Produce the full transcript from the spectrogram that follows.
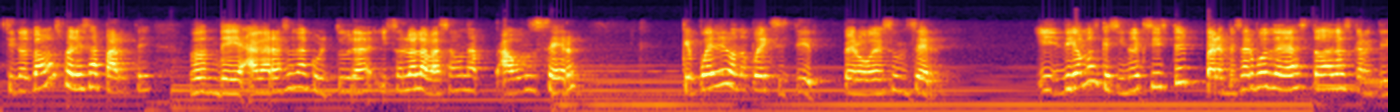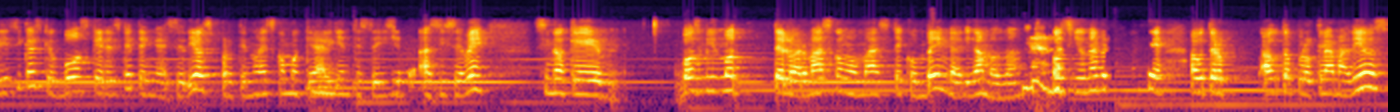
si nos vamos por esa parte donde agarras una cultura y solo la vas a, a un ser que puede o no puede existir, pero es un ser. Y digamos que si no existe, para empezar vos le das todas las características que vos querés que tenga ese dios, porque no es como que alguien te esté diciendo así se ve, sino que vos mismo te lo armas como más te convenga, digamos, ¿va? O si una persona se auto, autoproclama Dios,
